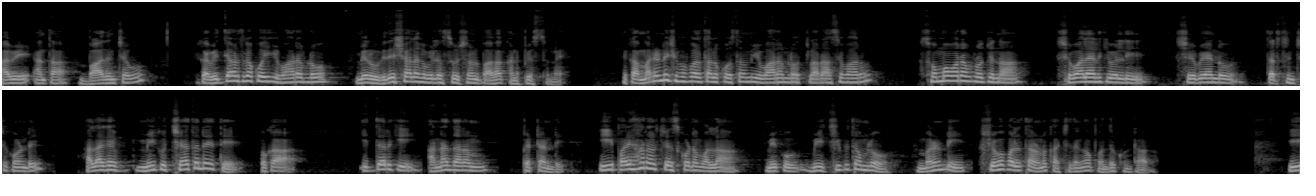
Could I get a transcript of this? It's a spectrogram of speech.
అవి అంత బాధించవు. ఇక విద్యార్థులకు ఈ వారంలో మీరు విదేశాలకు వెళ్ళే సూచనలు బాగా కనిపిస్తున్నాయి. ఇక మరిన్ని శుభ ఫలితాల కోసం ఈ వారంలో తులరాశి వారు సోమవారం రోజున శివాలయానికి వెళ్ళి శివయ్యను దర్శించుకోండి. అలాగే మీకు చేతనైతే ఒక ఇద్దరికి అన్నదానం పెట్టండి. ఈ పరిహారాలు చేసుకోవడం వల్ల మీకు మీ జీవితంలో మరిన్ని శుభ ఫలితాలను ఖచ్చితంగా పొందుకుంటారు. ఈ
